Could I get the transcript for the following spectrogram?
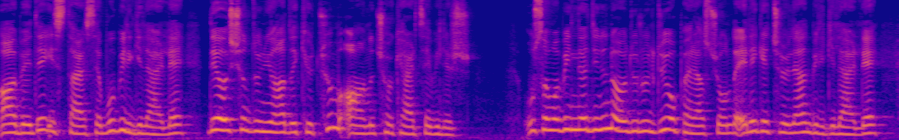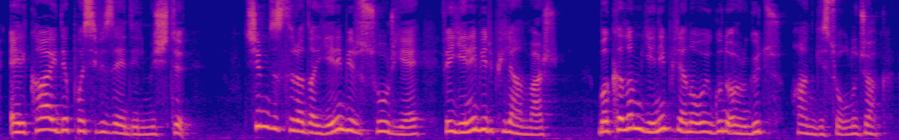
ABD isterse bu bilgilerle DAEŞ'in dünyadaki tüm ağını çökertebilir. Usama Bin Laden'in öldürüldüğü operasyonda ele geçirilen bilgilerle El-Kaide pasifize edilmişti. Şimdi sırada yeni bir Suriye ve yeni bir plan var. Bakalım yeni plana uygun örgüt hangisi olacak?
